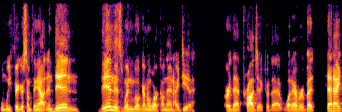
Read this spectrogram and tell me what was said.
when we figure something out. And then, then is when we're going to work on that idea or that project or that whatever. But that I,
